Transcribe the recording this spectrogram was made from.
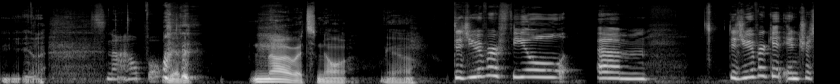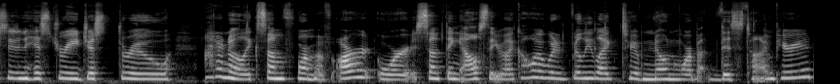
yeah, It's not helpful. yeah, the- no, it's not. Yeah. Did you ever feel? Um, did you ever get interested in history just through? I don't know, like some form of art or something else that you're like, oh, I would really like to have known more about this time period.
